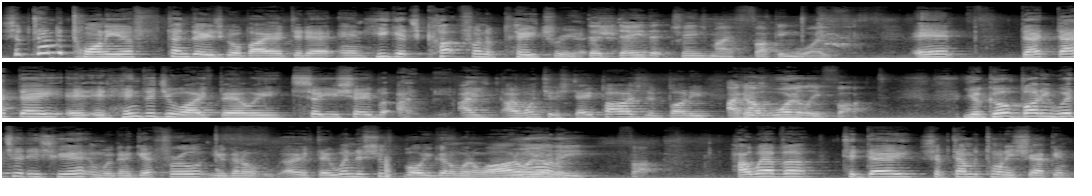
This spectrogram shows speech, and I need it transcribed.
September twentieth, ten days go by after that, and he gets cut from the Patriots. The day that changed my fucking life. and that that day, it, it hindered your life, Bailey. So you say, but I, I I want you to stay positive, buddy. I got royally fucked. your good buddy Richard is here, and we're gonna get through it. You're gonna if they win the Super Bowl, you're gonna win a lot of money. However, today, September 22nd,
